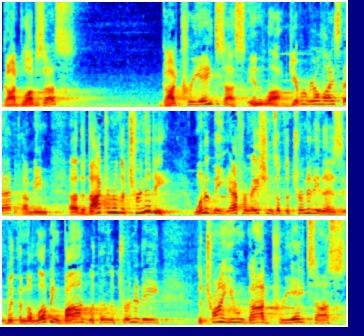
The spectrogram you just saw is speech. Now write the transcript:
God loves us. God creates us in love. Do you ever realize that? I mean, uh, the doctrine of the Trinity, one of the affirmations of the Trinity that is within the loving bond within the Trinity, the triune God creates us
